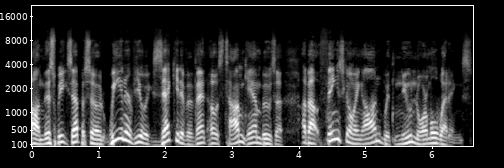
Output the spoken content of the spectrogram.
On this week's episode, we interview executive event host Tom Gambuzza about things going on with new normal weddings.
